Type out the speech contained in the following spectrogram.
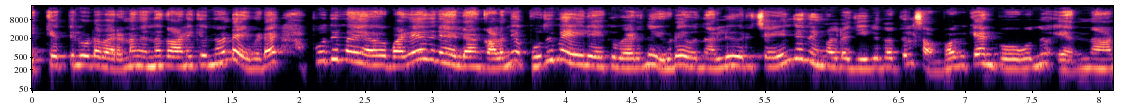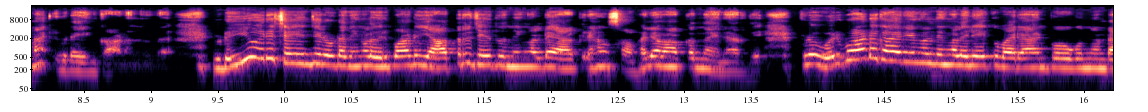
ഐക്യത്തിലൂടെ വരണം എന്ന് കാണിക്കുന്നുണ്ട്. ഇവിടെ പുതുമ പഴയതിനെല്ലാം കളഞ്ഞ് പുതുമയിലേക്ക് വരുന്നു. ഇവിടെ നല്ലൊരു ചേഞ്ച് നിങ്ങളുടെ ജീവിതത്തിൽ സംഭവിക്കാൻ പോകുന്നു എന്നാണ് ഇവിടെയും കാണുന്നത്. ഇവിടെ ഈ ഒരു ചേഞ്ചിലൂടെ നിങ്ങൾ ഒരുപാട് യാത്ര ചെയ്ത് നിങ്ങളുടെ ആഗ്രഹം സഫലമാക്കുന്ന എനർജി ഇവിടെ ഒരുപാട് കാര്യങ്ങൾ നിങ്ങളിലേക്ക് വരാൻ പോകുന്നുണ്ട്.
